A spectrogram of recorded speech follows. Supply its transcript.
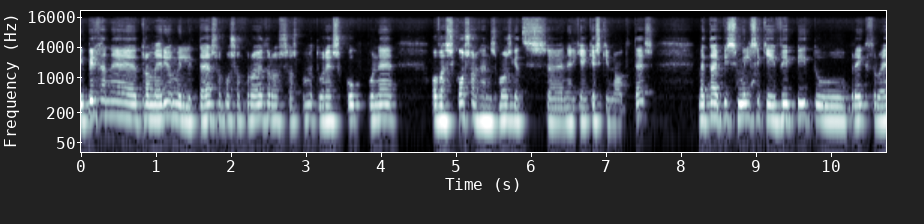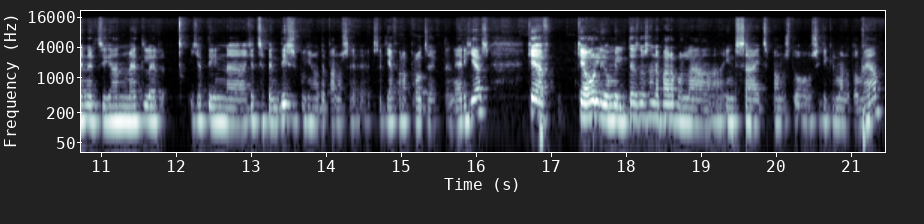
Υπήρχαν ε, τρομεροί ομιλητές, όπως ο πρόεδρος του RESCOOP, που είναι ο βασικός οργανισμός για τις ε, ενεργειακές κοινότητες. Μετά επίσης μίλησε και η VP του Breakthrough Energy, Ann Metler, για, την, ε, για τις επενδύσεις που γίνονται πάνω σε, σε διάφορα project ενέργειας. Και και όλοι οι ομιλητές δώσανε πάρα πολλά insights πάνω στο συγκεκριμένο τομέα.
